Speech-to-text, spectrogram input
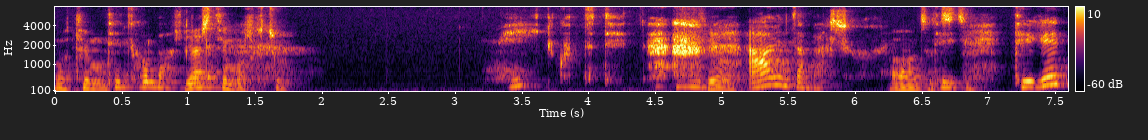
Оо тийм үү. Тийм зохион байгуулалт. Яаж тийм болгоч вэ? Мэдгүй тий. Аавын зам баг шиг байна. Аа зөв. Тэгээд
